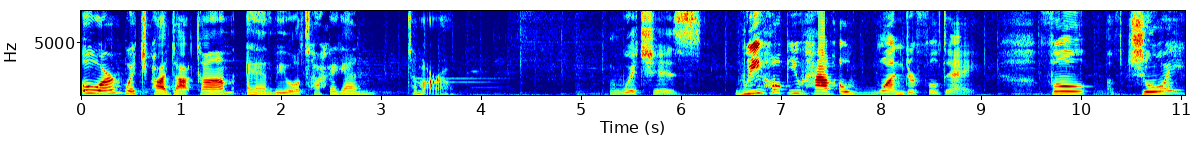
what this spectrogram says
or witchpod.com, and we will talk again tomorrow. Witches, we hope you have a wonderful day full of joy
